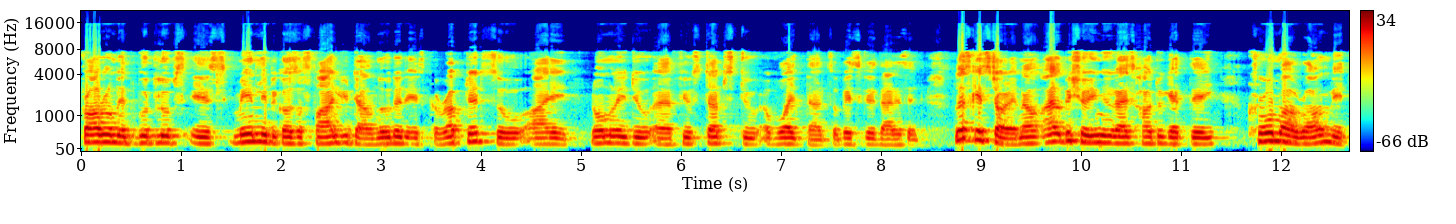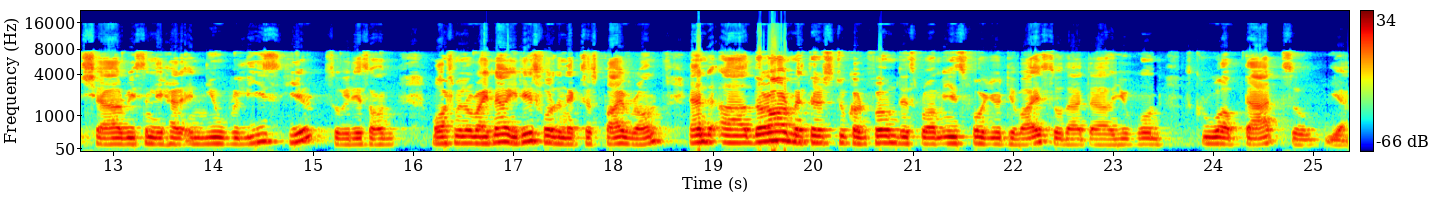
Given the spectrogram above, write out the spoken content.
problem with boot loops is mainly because the file you downloaded is corrupted. So I normally do a few steps to avoid that. So basically that is it. Let's get started. Now I'll be showing you guys how to get the Chroma ROM which uh, recently had a new release here. So it is on Marshmallow right now. It is for the Nexus 5 ROM. And uh, there are methods to confirm this ROM is for your device so that uh, you won't screw up that. So yeah.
